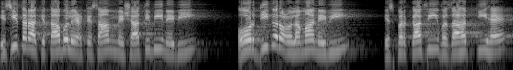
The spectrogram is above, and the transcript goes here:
اسی طرح کتاب الاحتسام میں شاطبی نے بھی اور دیگر علماء نے بھی اس پر کافی وضاحت کی ہے۔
